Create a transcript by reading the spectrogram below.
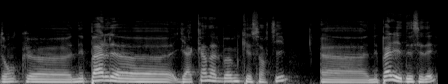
Donc, euh, Népal, euh, il y a qu'un album qui est sorti. Euh, Népal est décédé.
